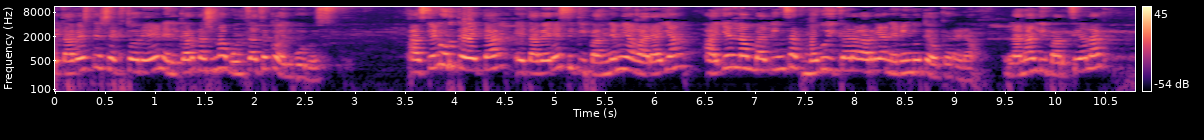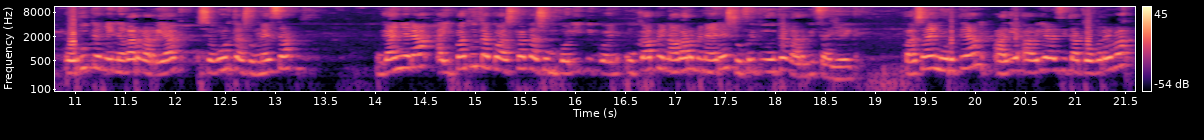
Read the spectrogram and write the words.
eta beste sektoreen elkartasuna bultzatzeko helburuz. Azken urteetan eta bereziki pandemia garaian, haien lan baldintzak modu ikaragarrian egin dute okerrera. Lanaldi partzialak, ordutegi negargarriak, segurtasun eza, gainera, aipatutako askatasun politikoen ukapen nabarmena ere sufritu dute garbitzaileek. Pasaren urtean, abiarazitako greba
